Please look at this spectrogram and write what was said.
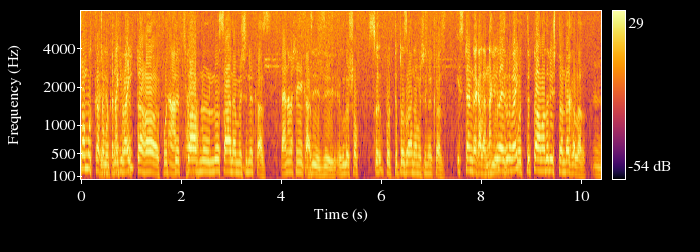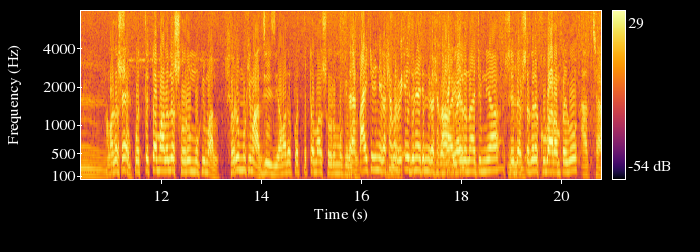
চমৎকার চমৎকার নাকি ভাই হয় প্রত্যেকটা। আপনার হলো চায়না মেশিনের কাজ তাই না মেশিনের কাজ জি জি এগুলো সব প্রত্যেকটা চায়না মেশিনের কাজ স্ট্যান্ডার্ড কালার নাকি জি, এগুলো ভাই? প্রত্যেকটা আমাদের স্ট্যান্ডার্ড কালার আমাদের প্রত্যেকটা মাল হলো শোরুম মাল। শোরুম মাল? জি জি আমাদের প্রত্যেকটা মাল শোরুম মাল। পাইকারি নিয়ে ব্যবসা করবে এই ধরনের আইটেম নিয়ে ব্যবসা করবে এই ধরনের আইটেম নিয়ে সে ব্যবসা করে খুব আরাম পাইবো। আচ্ছা।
